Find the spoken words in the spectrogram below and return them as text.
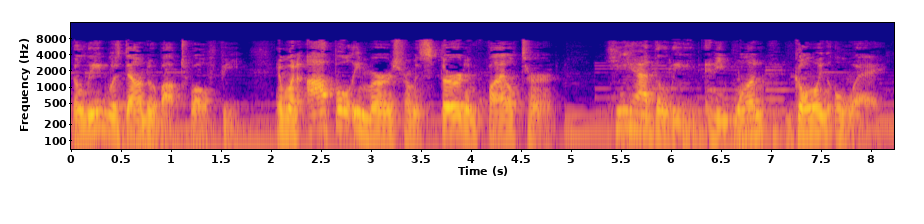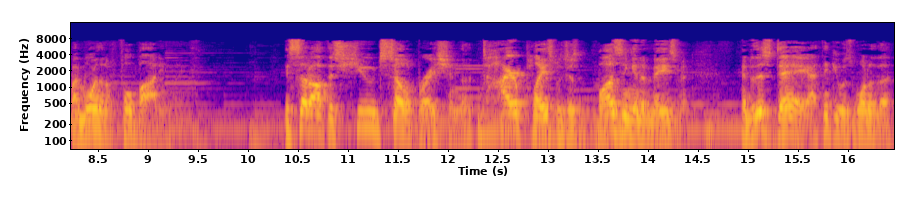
the lead was down to about 12 feet. And when Oppel emerged from his third and final turn, he had the lead and he won going away by more than a full body length. He set off this huge celebration. The entire place was just buzzing in amazement. And to this day, I think it was one of the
